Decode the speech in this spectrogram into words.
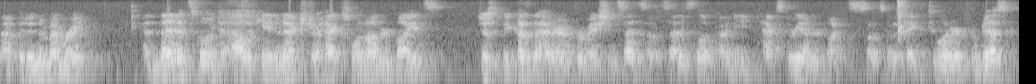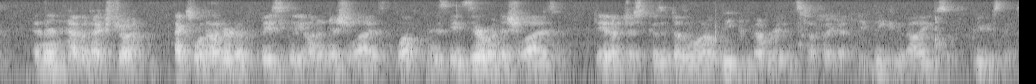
map it into memory, and then it's going to allocate an extra hex 100 bytes just because the header information said so. It says, look, I need hex 300 bytes. So it's going to take 200 from disk and then have an extra hex 100 of basically uninitialized, well, in this case, zero initialized data just because it doesn't want to leak memory and stuff like that, leak the values of previous things.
